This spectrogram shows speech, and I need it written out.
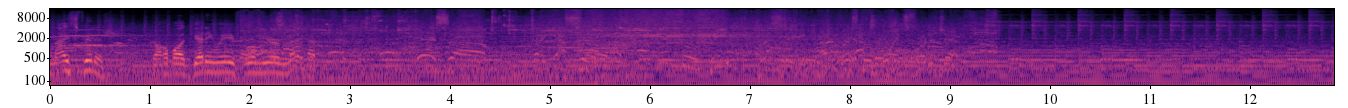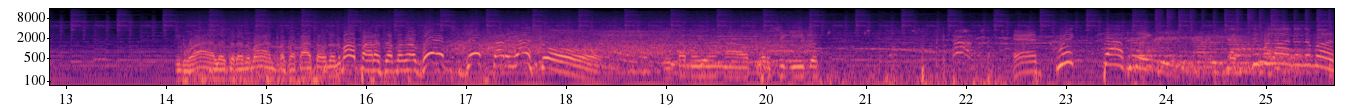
nice finish. Talk about getting away from your man. Here's uh, Cariaso into deep. First two points for the Jet. Meanwhile, ito na naman, pagkakataon na naman para sa mga Vets, Jeff Cariaso. Kita mo yung uh, porsigido. And quick passing. Nagsimula na naman.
